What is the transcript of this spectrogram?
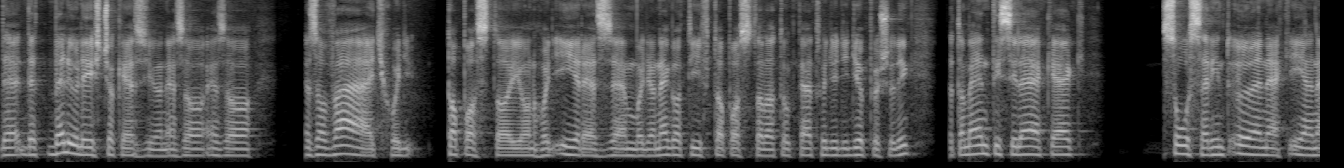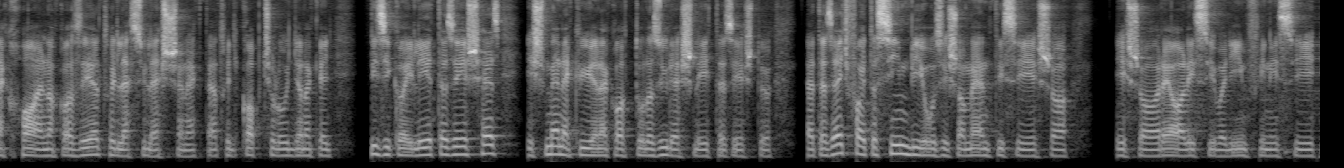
de, de belőle is csak ez jön, ez a, ez, a, ez a vágy, hogy tapasztaljon, hogy érezzen, vagy a negatív tapasztalatok, tehát hogy ugye gyöpösödik. Tehát a mentiszi lelkek szó szerint ölnek, élnek, halnak azért, hogy leszülessenek, tehát hogy kapcsolódjanak egy fizikai létezéshez, és meneküljenek attól az üres létezéstől. Tehát ez egyfajta szimbiózis a mentiszi és a, és a realiszi vagy infiniszi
